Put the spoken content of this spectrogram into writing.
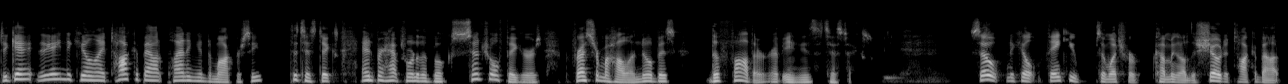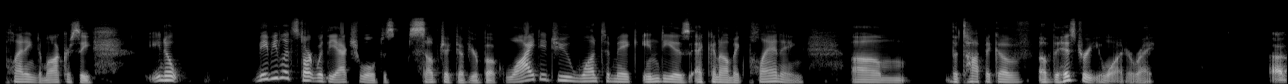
Today, Nikhil and I talk about planning and democracy, statistics, and perhaps one of the book's central figures, Professor Mahalanobis, the father of Indian statistics. So, Nikhil, thank you so much for coming on the show to talk about planning democracy. You know, maybe let's start with the actual just subject of your book. Why did you want to make India's economic planning um, the topic of of the history you wanted to write? Uh,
